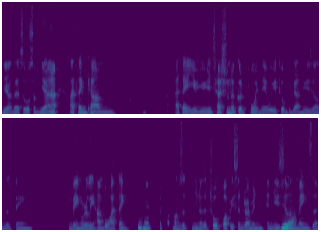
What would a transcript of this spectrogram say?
Yeah, that's awesome. Yeah, I think um, I think you you touched on a good point there where you talked about New Zealanders being being really humble. I think mm-hmm. sometimes you know the tall poppy syndrome in, in New Zealand yeah. means that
